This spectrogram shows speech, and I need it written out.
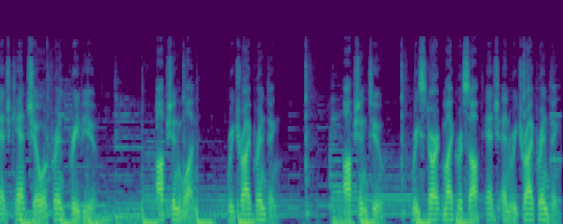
Edge can't show a print preview. Option 1, retry printing. Option 2, restart Microsoft Edge and retry printing.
